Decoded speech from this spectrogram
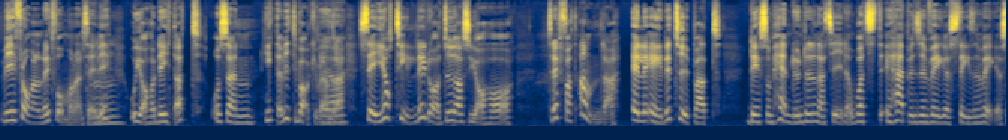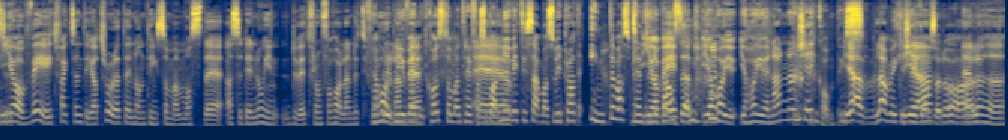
vi är ifrån varandra i två månader säger vi och jag har dejtat och sen hittar vi tillbaka varandra. Ja. Säger jag till dig då att du alltså jag har träffat andra? Eller är det typ att det som händer under den här tiden, what happens in Vegas stays in Vegas. Typ. Jag vet faktiskt inte, jag tror att det är någonting som man måste, alltså det är nog in, du vet från förhållande till Ja, men det förhållande. blir ju väldigt konstigt om man träffas och bara Eh, nu är vi tillsammans och vi pratar inte vad som hänt jag under pausen. att jag har ju, jag har ju en annan tjejkompis. Jävlar mycket tjejkompisar du har. Eller hur.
